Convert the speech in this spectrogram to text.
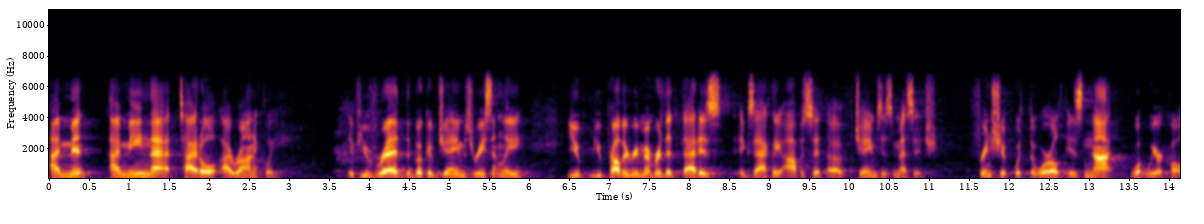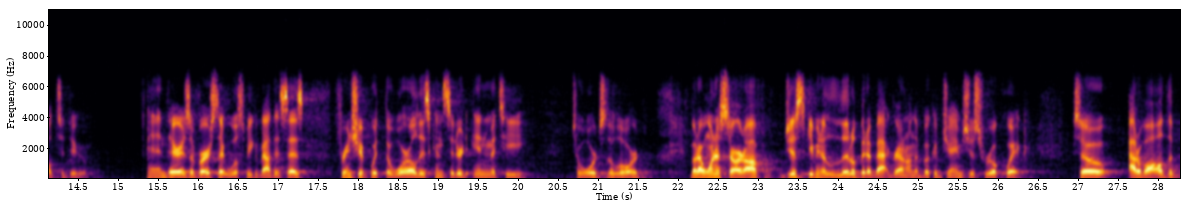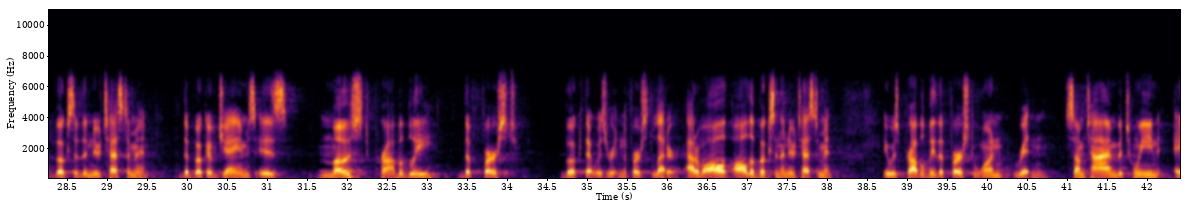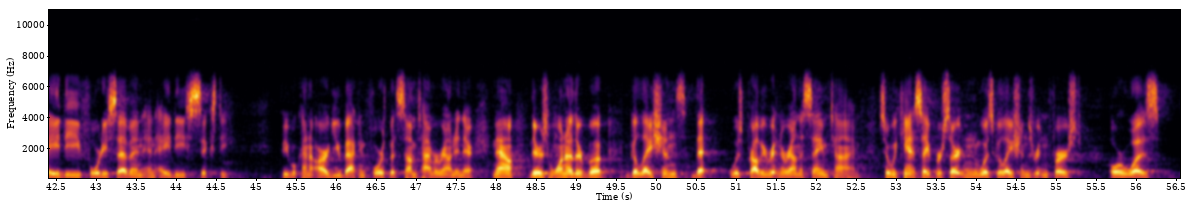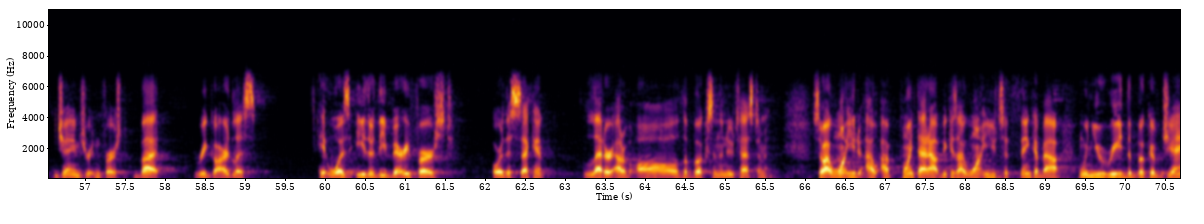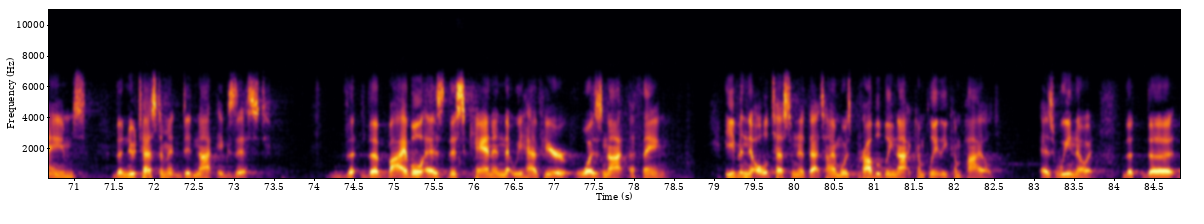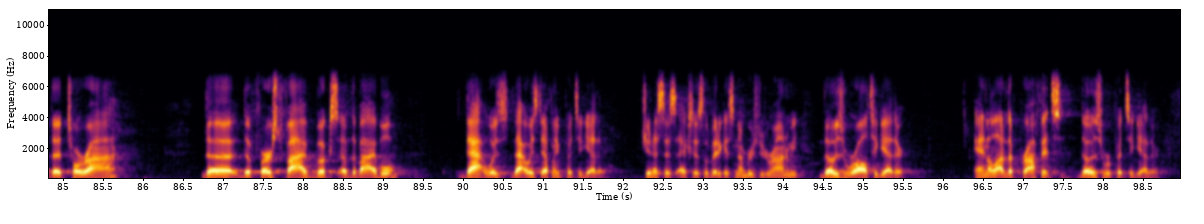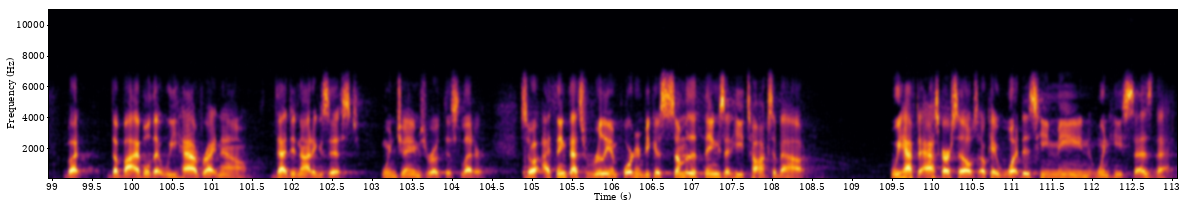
I meant I mean that title ironically. If you've read the book of James recently, you, you probably remember that that is exactly opposite of James's message. Friendship with the world is not what we are called to do. And there is a verse that we'll speak about that says, Friendship with the world is considered enmity towards the Lord. But I want to start off just giving a little bit of background on the book of James, just real quick. So, out of all the books of the New Testament, the book of James is most probably the first book that was written, the first letter. Out of all, all the books in the New Testament, it was probably the first one written, sometime between AD 47 and AD 60. People kind of argue back and forth, but sometime around in there. Now, there's one other book, Galatians, that was probably written around the same time. So we can't say for certain was Galatians written first or was James written first. But regardless, it was either the very first or the second letter out of all the books in the New Testament. So I want you to I, I, point that out because I want you to think about when you read the book of James, the New Testament did not exist. The, the Bible as this canon that we have here was not a thing. Even the Old Testament at that time was probably not completely compiled as we know it. The, the, the Torah, the, the first five books of the Bible, that was, that was definitely put together. Genesis, Exodus, Leviticus, Numbers, Deuteronomy, those were all together. And a lot of the prophets, those were put together. But the Bible that we have right now, That did not exist when James wrote this letter. So I think that's really important because some of the things that he talks about, we have to ask ourselves okay, what does he mean when he says that?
